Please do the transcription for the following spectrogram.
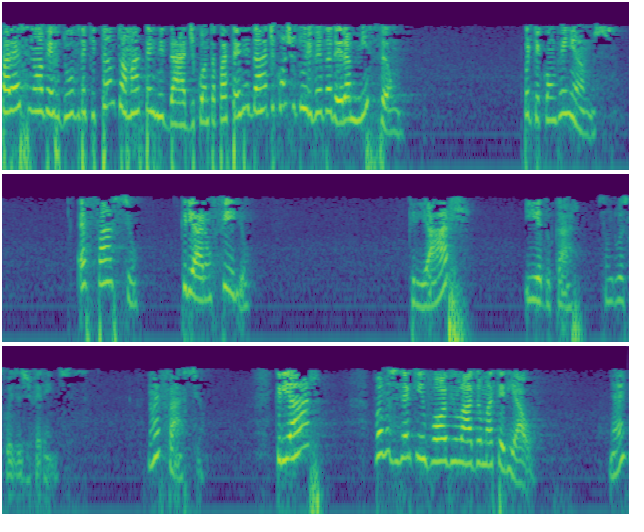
parece não haver dúvida que tanto a maternidade quanto a paternidade constituem verdadeira missão. Porque convenhamos, é fácil criar um filho. Criar e educar são duas coisas diferentes. Não é fácil. Criar, vamos dizer que envolve o lado material. Né?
